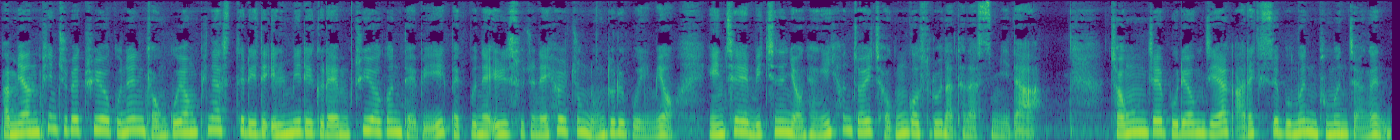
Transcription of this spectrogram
반면 핀주베 투여군은 경구용 피나스테리드 1mg 투여군 대비 100분의 1 수준의 혈중 농도를 보이며 인체에 미치는 영향이 현저히 적은 것으로 나타났습니다. 정웅재 보령제약 RX 부문 부문장은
